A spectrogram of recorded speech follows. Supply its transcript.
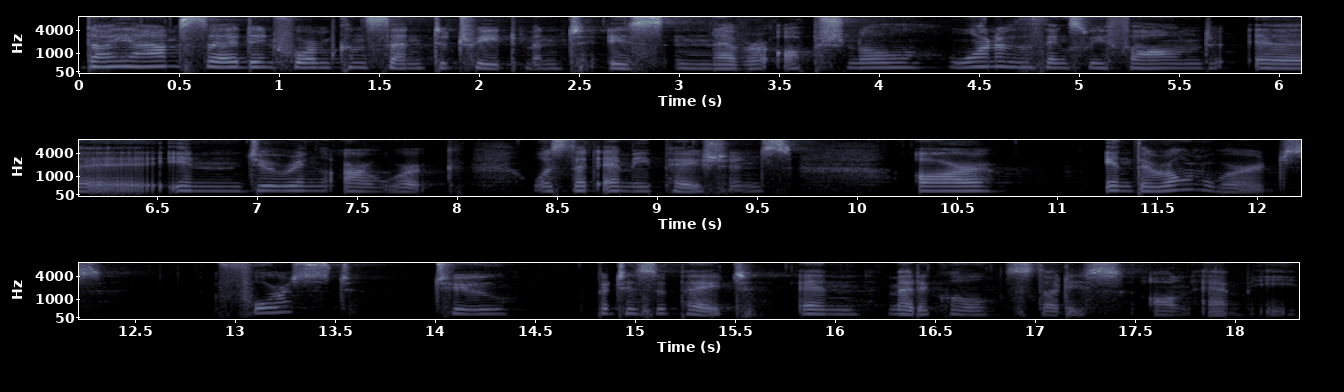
Diane said informed consent to treatment is never optional. One of the things we found uh, in during our work was that ME patients are, in their own words, forced to participate in medical studies on ME.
